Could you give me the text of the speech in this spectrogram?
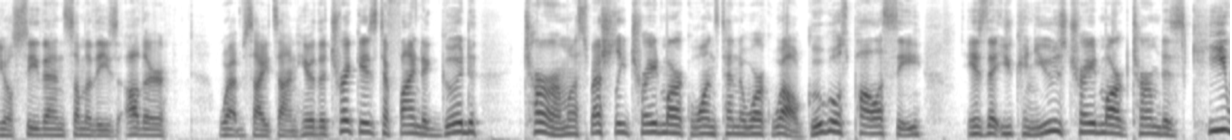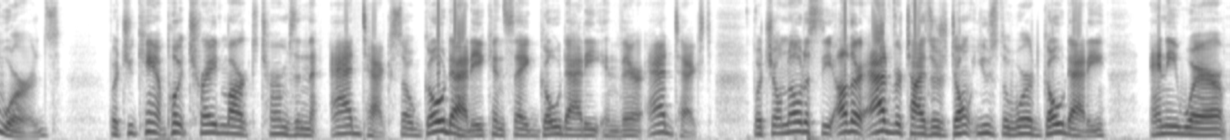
You'll see then some of these other websites on here. The trick is to find a good term, especially trademark ones tend to work well. Google's policy is that you can use trademark termed as keywords but you can't put trademarked terms in the ad text. So GoDaddy can say GoDaddy in their ad text. But you'll notice the other advertisers don't use the word GoDaddy anywhere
